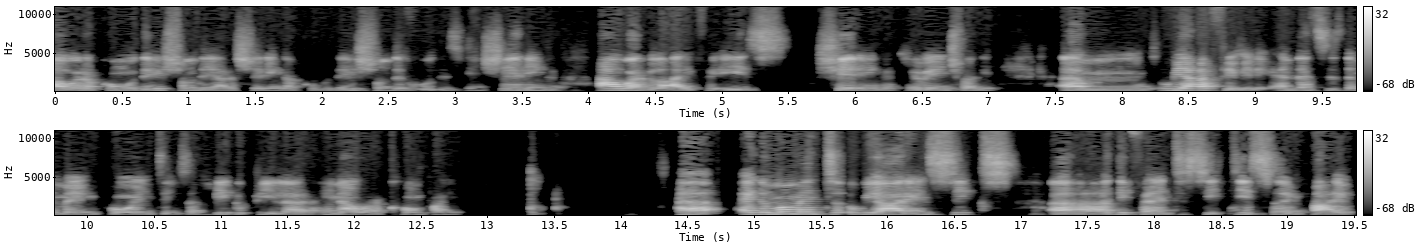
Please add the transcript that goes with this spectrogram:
our accommodation. They are sharing accommodation. The food is in sharing. Our life is sharing eventually. Um, we are a family, and that is the main point. It's a big pillar in our company. Uh, at the moment, we are in six uh, different cities, in five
